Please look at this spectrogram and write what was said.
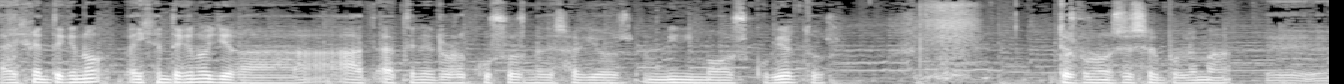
hay gente que no hay gente que no llega a, tener los recursos necesarios mínimos cubiertos entonces bueno ese es el problema eh,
